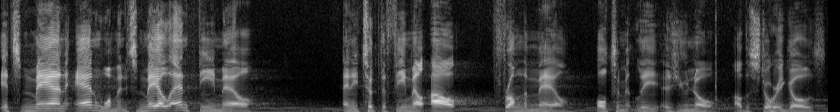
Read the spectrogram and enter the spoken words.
it's man and woman, it's male and female, and he took the female out from the male, ultimately, as you know how the story goes.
